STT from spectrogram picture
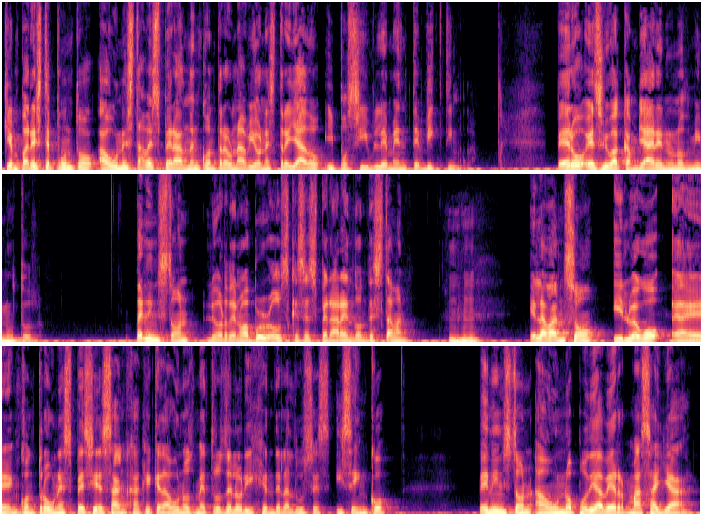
quien para este punto aún estaba esperando encontrar un avión estrellado y posiblemente víctima. Pero eso iba a cambiar en unos minutos. Pennington le ordenó a Burroughs que se esperara en donde estaban. Él avanzó y luego eh, encontró una especie de zanja que quedaba unos metros del origen de las luces y se hincó. Pennington aún no podía ver más allá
